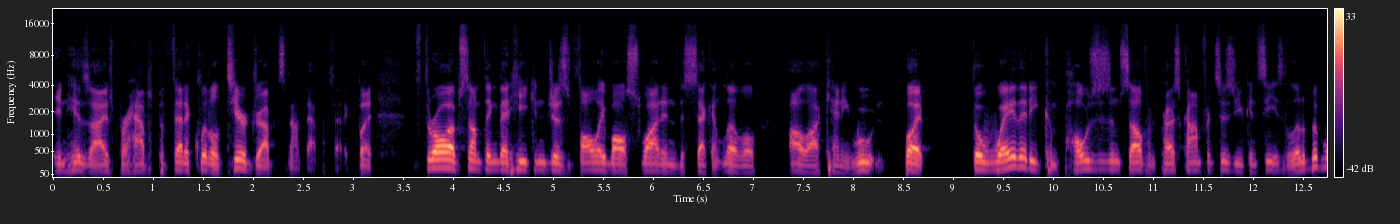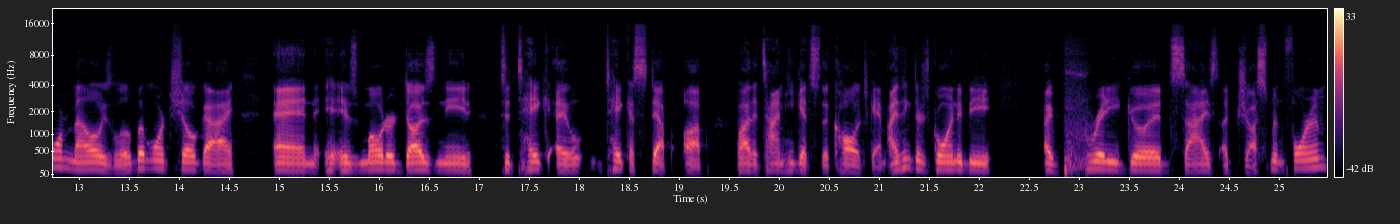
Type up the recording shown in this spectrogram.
in his eyes, perhaps pathetic little teardrop. It's not that pathetic, but throw up something that he can just volleyball swat into the second level, a la Kenny Wooten. But the way that he composes himself in press conferences, you can see he's a little bit more mellow. He's a little bit more chill guy, and his motor does need to take a take a step up by the time he gets to the college game. I think there's going to be a pretty good sized adjustment for him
